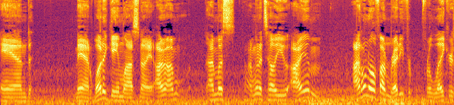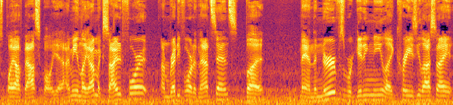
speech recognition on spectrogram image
And man, what a game last night! I, I'm I must I'm going to tell you I am I don't know if I'm ready for for Lakers playoff basketball yet. I mean, like I'm excited for it. I'm ready for it in that sense, but man, the nerves were getting me like crazy last night.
